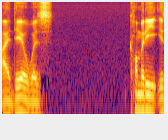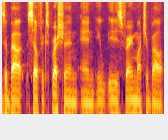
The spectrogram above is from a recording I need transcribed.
idea was comedy is about self expression and it, it is very much about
